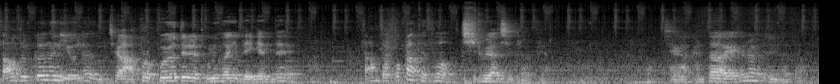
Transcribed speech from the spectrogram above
사운드를 끄는 이유는 제가 앞으로 보여드릴 동영상이 4개인데 사운드가 똑같아서 지루해 하시더라고요. 어, 제가 간단하게 설명드리면서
